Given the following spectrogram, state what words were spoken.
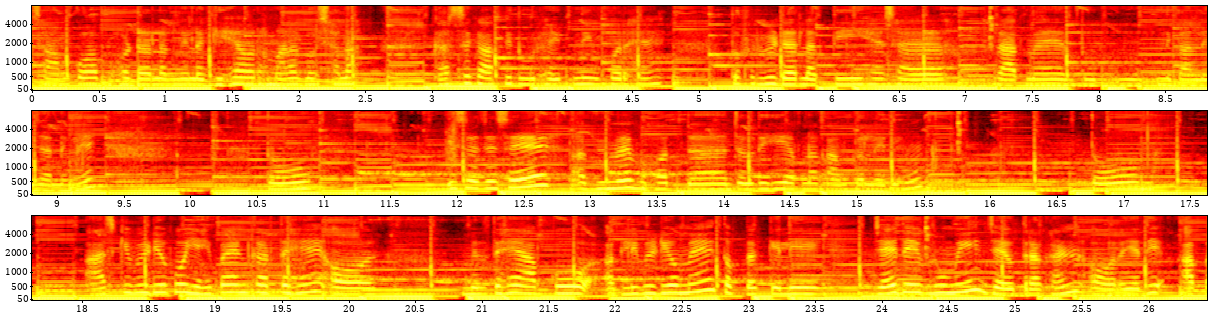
शाम को अब बहुत डर लगने लगी है और हमारा गौशाला घर से काफ़ी दूर है, इतनी ऊपर है तो फिर भी डर लगती है रात में दूध निकालने जाने में। तो इस वजह से अभी मैं बहुत जल्दी ही अपना काम कर ले रही हूँ। तो आज की वीडियो को यहीं पर एंड करते हैं और मिलते हैं आपको अगली वीडियो में। तब तक के लिए जय देवभूमि, जय उत्तराखंड। और यदि आप,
